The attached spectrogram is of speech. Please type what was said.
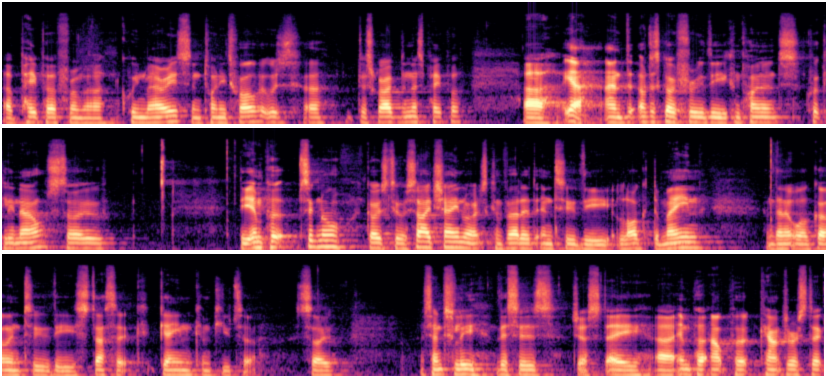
a paper from uh, Queen Mary's in 2012. It was uh, described in this paper. Uh, yeah, and I'll just go through the components quickly now. So the input signal goes to a sidechain where it's converted into the log domain, and then it will go into the static gain computer. So essentially, this is just a uh, input-output characteristic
